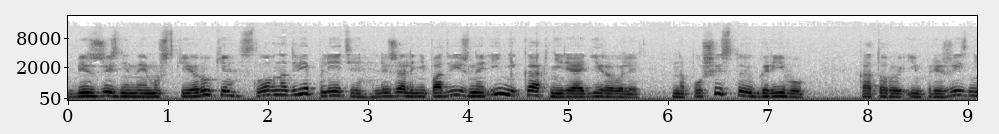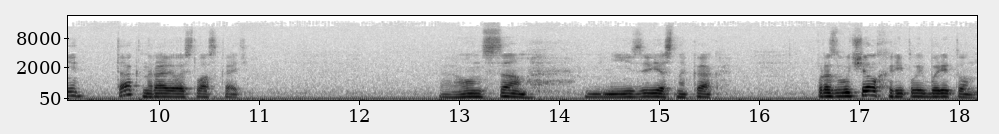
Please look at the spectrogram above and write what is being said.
Безжизненные мужские руки, словно две плети, лежали неподвижно и никак не реагировали на пушистую гриву, которую им при жизни так нравилось ласкать. А он сам, неизвестно как, прозвучал хриплый баритон.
